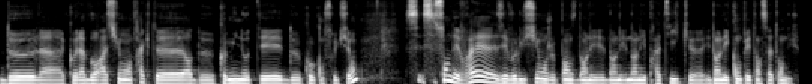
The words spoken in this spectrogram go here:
de la collaboration entre acteurs, de communautés, de co-construction, ce sont des vraies évolutions, je pense, dans les, dans les, dans les pratiques euh, et dans les compétences attendues.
